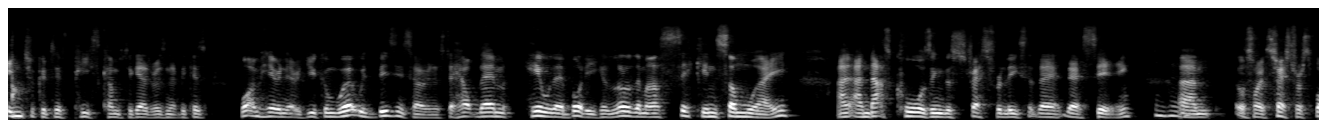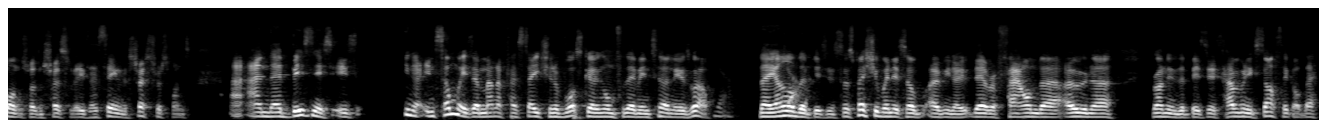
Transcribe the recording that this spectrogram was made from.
integrative piece comes together, isn't it? Because what I'm hearing there is you can work with business owners to help them heal their body because a lot of them are sick in some way. And, and that's causing the stress release that they're, they're seeing. Mm-hmm. Um, or sorry, stress response rather than stress release. They're seeing the stress response. and their business is, you know, in some ways a manifestation of what's going on for them internally as well. Yeah. They are yeah. the business, especially when it's a, you know, they're a founder, owner, running the business, however many staff they got there.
